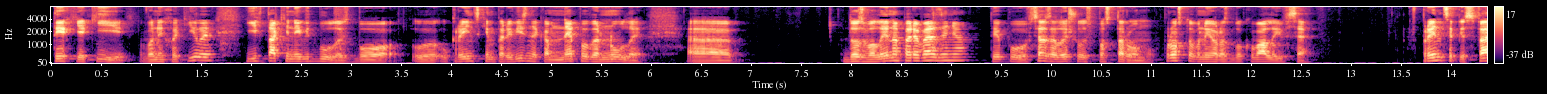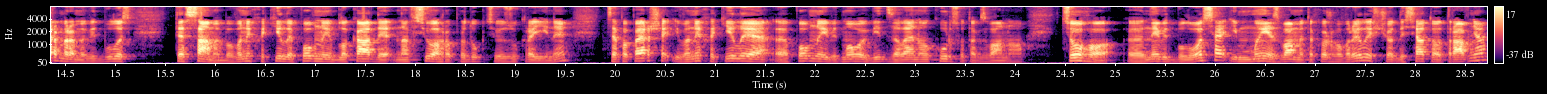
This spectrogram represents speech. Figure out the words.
тих, які вони хотіли, їх так і не відбулось, бо е, українським перевізникам не повернули. Е, дозволи на перевезення, типу, все залишилось по-старому. Просто вони його розблокували і все. В принципі, з фермерами відбулось те саме, бо вони хотіли повної блокади на всю агропродукцію з України. Це по-перше, і вони хотіли е, повної відмови від зеленого курсу, так званого. Цього е, не відбулося, і ми з вами також говорили, що 10 травня.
